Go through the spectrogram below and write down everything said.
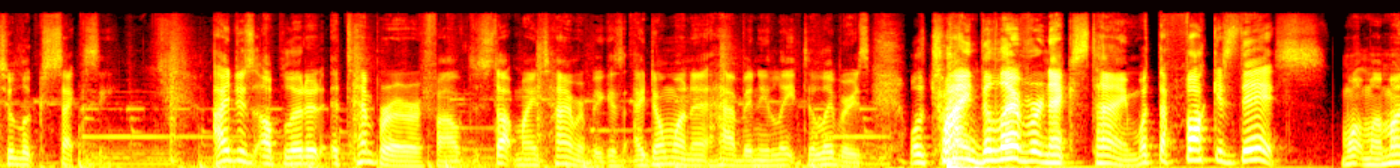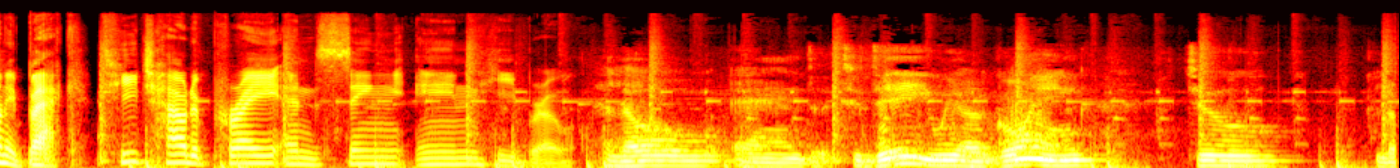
to look sexy. I just uploaded a temporary file to stop my timer because I don't want to have any late deliveries. Well, try and deliver next time. What the fuck is this? Want my money back. Teach how to pray and sing in Hebrew. Hello, and today we are going to learn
